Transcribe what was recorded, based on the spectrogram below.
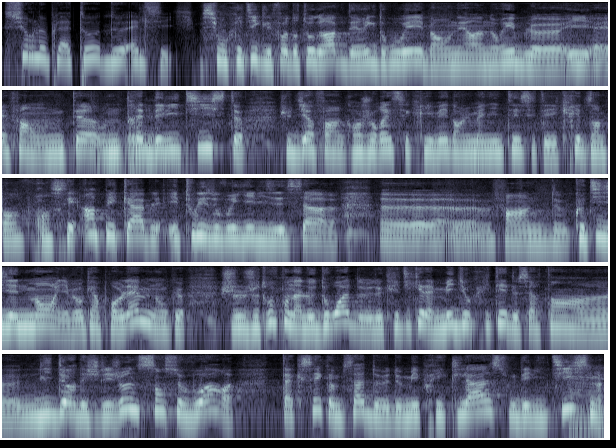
sur le plateau de LCI. Si on critique les fautes d'orthographe d'Éric Drouet, ben on est un horrible, et, enfin on nous, traite d'élitiste. Je veux dire, enfin quand Jaurès écrivait dans l'Humanité, c'était écrit dans un port français impeccable, et tous les ouvriers lisaient ça, euh, enfin de, quotidiennement, il n'y avait aucun problème. Donc je, trouve qu'on a le droit de, de critiquer la médiocrité de certains euh, leaders des Gilets jaunes sans se voir taxés comme ça de, mépris classe ou d'élitisme.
